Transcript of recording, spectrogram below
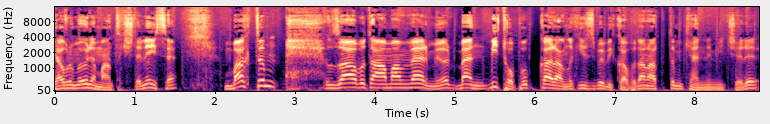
Yavrum öyle mantık işte neyse. Baktım zabıta aman vermiyor. Ben bir topuk karanlık izbe bir kapıdan attım kendimi içeri.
